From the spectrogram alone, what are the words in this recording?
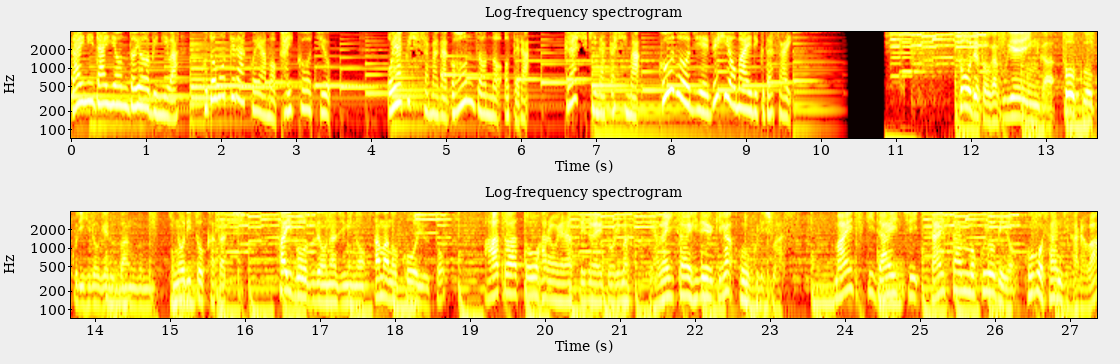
第2第4土曜日には子ども寺小屋も開校中。お薬師様がご本尊のお寺倉敷中島・高蔵寺へぜひお参りください。僧侶と学芸員がトークを繰り広げる番組「祈りと形」ハイ坊主でおなじみの天野幸雄とアートアート大原をやらせていただいております柳沢秀幸がお送りします毎月第1第3木曜日の午後3時からは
